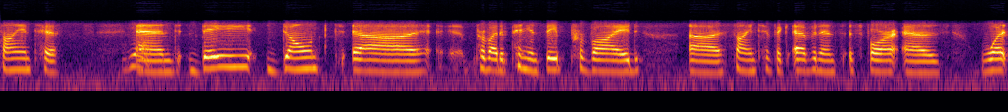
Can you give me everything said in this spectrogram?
scientists Yes. and they don't uh, provide opinions. They provide uh, scientific evidence as far as what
